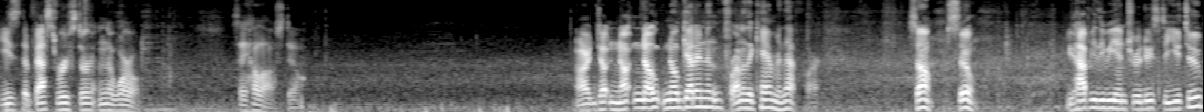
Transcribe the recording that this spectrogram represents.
He's the best rooster in the world. Say hello, Stew. All right, don't, no, no, no getting in front of the camera that far. So, Stew, you happy to be introduced to YouTube?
